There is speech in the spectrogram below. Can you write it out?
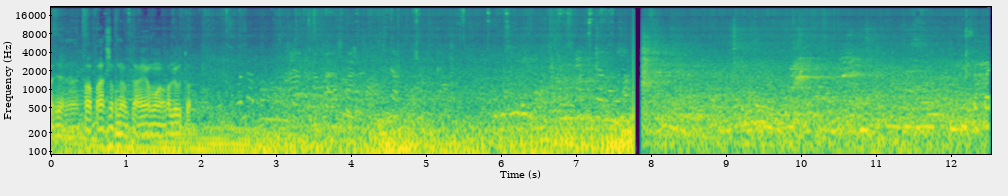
Ayan, papasok na tayo mga kaluto. Isa pa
